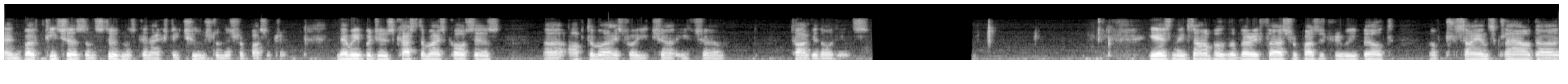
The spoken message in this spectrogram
And both teachers and students can actually choose from this repository. And then we produce customized courses uh, optimized for each, uh, each um, target audience. Here's an example of the very first repository we built of Science Cloud uh,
